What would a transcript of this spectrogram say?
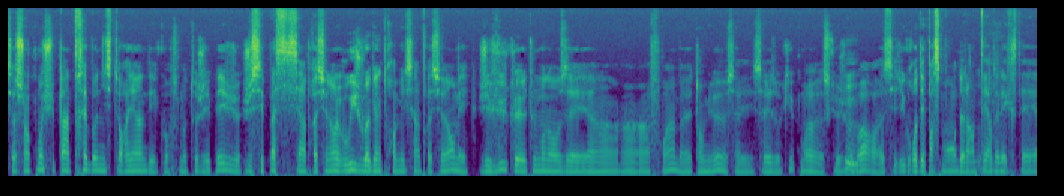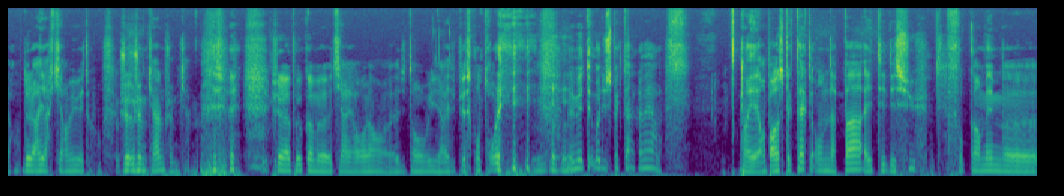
Sachant que moi je suis pas un très bon historien des courses MotoGP, je, je sais pas si c'est impressionnant. Oui, je vois bien que 3000 c'est impressionnant, mais j'ai vu que tout le monde en faisait un, foin, bah, tant mieux, ça les, ça les occupe. Moi, ce que je veux mm. voir, c'est du gros dépassement de l'inter, de l'extérieur, de l'arrière qui remue et tout. Je, je me calme, je me calme. je suis un peu comme euh, Thierry Roland euh, du temps où il n'arrivait plus à se contrôler. mais mettez-moi du spectacle, merde en parlant de spectacle, on n'a pas été déçu. Faut quand même euh,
